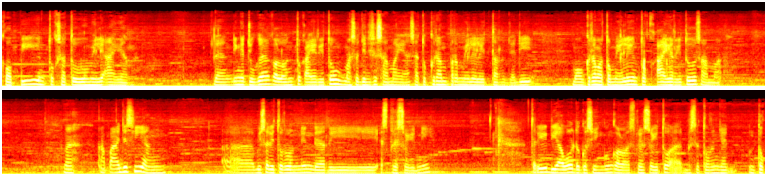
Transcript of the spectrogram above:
kopi untuk satu mili air dan ingat juga kalau untuk air itu masa jenisnya sama ya 1 gram per mililiter. Jadi mau gram atau mili untuk air itu sama. Nah apa aja sih yang uh, bisa diturunin dari espresso ini? Tadi di awal udah gue singgung kalau espresso itu uh, bisa turun untuk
